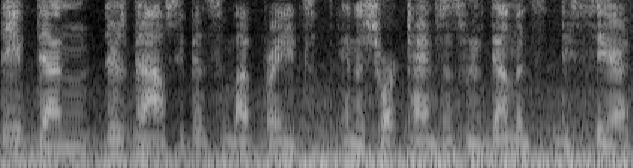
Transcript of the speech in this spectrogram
they've done there's been obviously been some upgrades in the short time since we've done this, this year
